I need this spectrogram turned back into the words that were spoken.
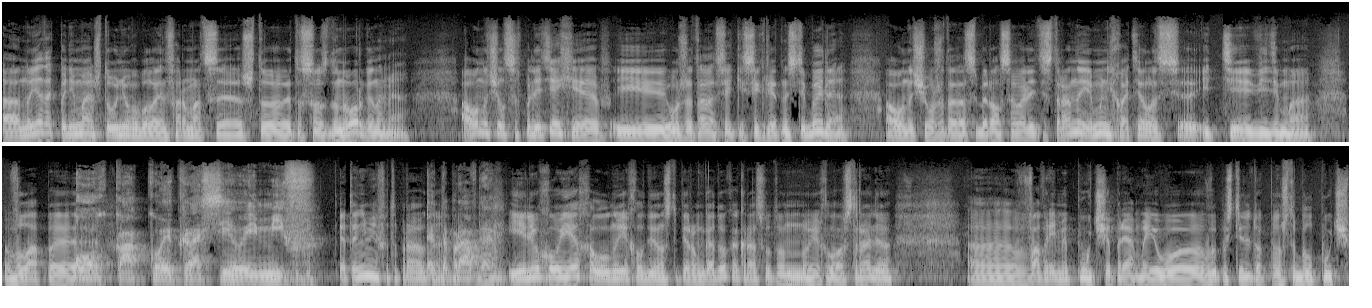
э, но я так понимаю, что у него была информация, что это создано органами, а он учился в политехе, и уже тогда всякие секретности были, а он еще уже тогда собирался валить из страны, ему не хотелось э, идти, видимо, в лапы... Ох, какой красивый миф! Это не миф, это правда. Это правда. И Илюха уехал, он уехал в 91 году, как раз вот он уехал в Австралию. Э, Во время путча прямо его выпустили только потому, что был путч.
